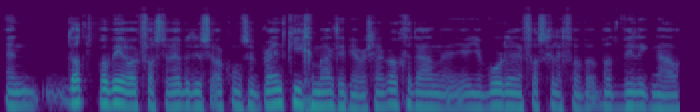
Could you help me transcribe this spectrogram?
En dat proberen we ook vast te. We hebben dus ook onze brand key gemaakt. Dat heb jij waarschijnlijk ook gedaan. Eh, Je, je woorden vastgelegd van wat, wat wil ik nou.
